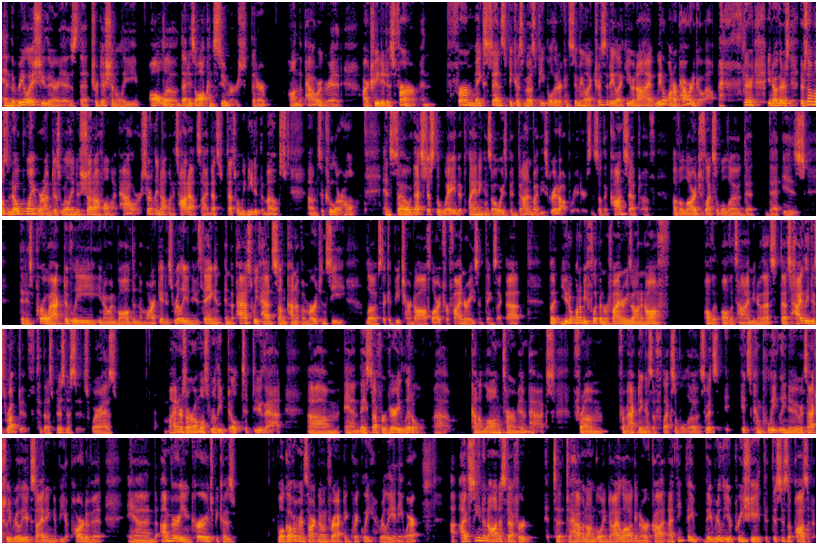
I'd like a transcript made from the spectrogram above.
And the real issue there is that traditionally all load, that is all consumers that are on the power grid, are treated as firm. And firm makes sense because most people that are consuming electricity, like you and I, we don't want our power to go out. there, you know, there's there's almost no point where I'm just willing to shut off all my power. Certainly not when it's hot outside. That's that's when we need it the most um, to cool our home. And so that's just the way that planning has always been done by these grid operators. And so the concept of of a large flexible load that that is that is proactively you know involved in the market is really a new thing and in the past we've had some kind of emergency loads that could be turned off large refineries and things like that but you don't want to be flipping refineries on and off all the all the time you know that's that's highly disruptive to those businesses whereas miners are almost really built to do that um, and they suffer very little um, kind of long-term impacts from from acting as a flexible load. So it's it's completely new. It's actually really exciting to be a part of it. And I'm very encouraged because while governments aren't known for acting quickly, really anywhere, I've seen an honest effort to, to have an ongoing dialogue in ERCOT. And I think they, they really appreciate that this is a positive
